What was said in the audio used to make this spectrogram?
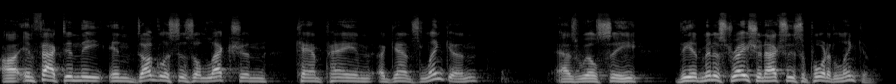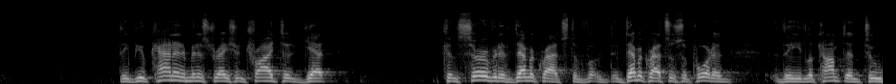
Uh, in fact, in, the, in Douglas's election campaign against Lincoln, as we'll see, the administration actually supported Lincoln. The Buchanan administration tried to get conservative Democrats, to vote, Democrats who supported the Lecompton to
